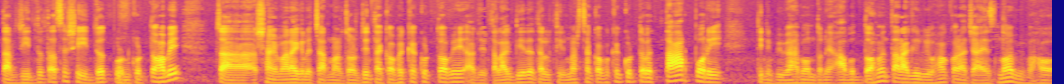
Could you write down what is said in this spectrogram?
তার যে ইদ্যত আছে, সেই ইদ্যত পূরণ করতে হবে। চা- স্বামী মারা গেলে চার মাস দশ দিন তাকে অপেক্ষা করতে হবে। আর যদি তালাক দিয়ে দেয়, তাহলে তিন মাস তাকে অপেক্ষা করতে হবে। তারপরে তিনি বিবাহ বন্ধনে আবদ্ধ হবেন। তার আগে বিবাহ করা জায়েজ নয়, বিবাহ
